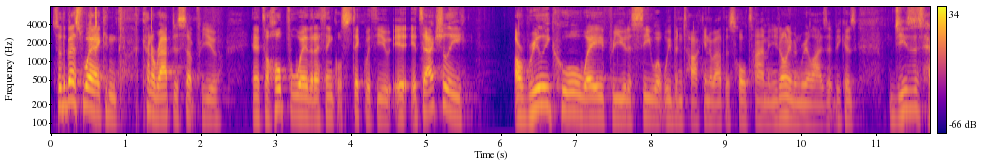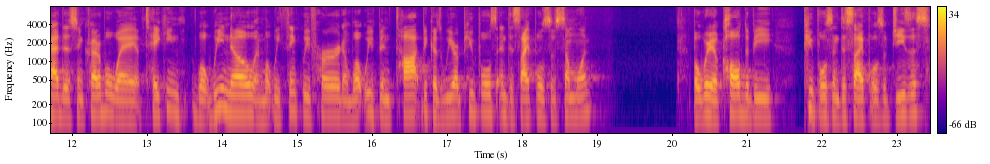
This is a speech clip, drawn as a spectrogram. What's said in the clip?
So, the best way I can kind of wrap this up for you, and it's a hopeful way that I think will stick with you, it's actually a really cool way for you to see what we've been talking about this whole time, and you don't even realize it because Jesus had this incredible way of taking what we know and what we think we've heard and what we've been taught because we are pupils and disciples of someone, but we are called to be pupils and disciples of Jesus.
